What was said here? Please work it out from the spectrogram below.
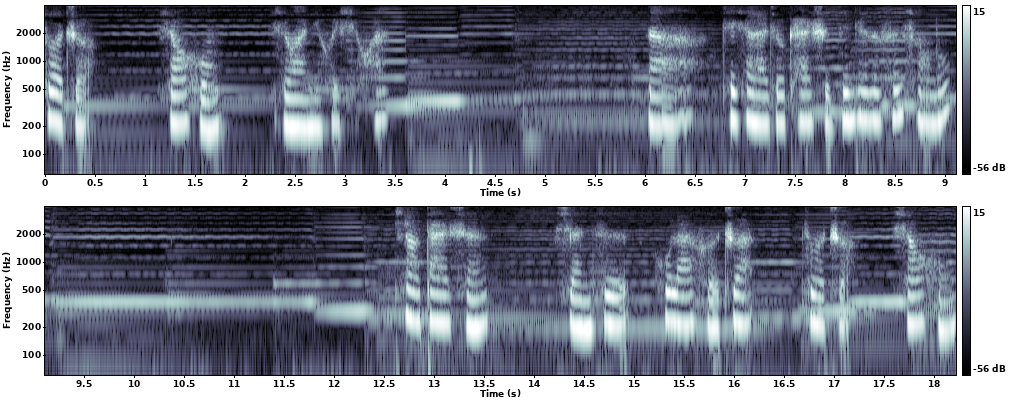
作者萧红，希望你会喜欢。那接下来就开始今天的分享喽。跳大神，选自《呼兰河传》，作者萧红。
